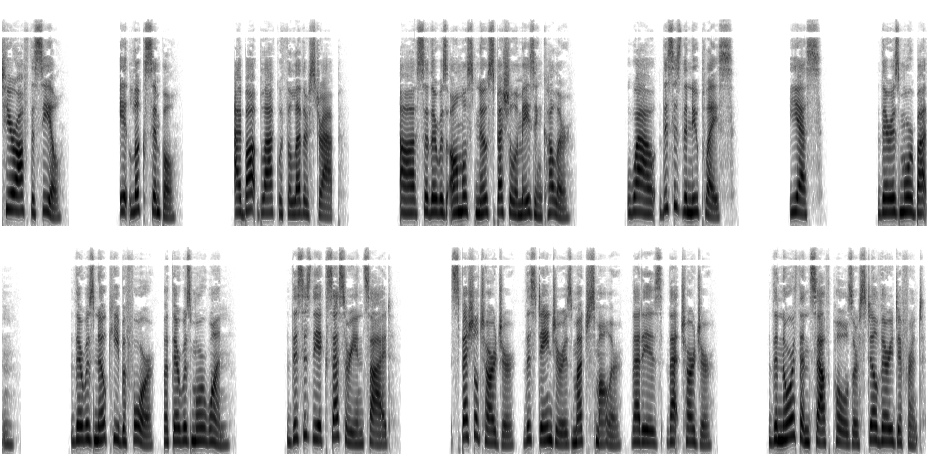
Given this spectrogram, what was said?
Tear off the seal. It looks simple. I bought black with the leather strap. Ah, uh, so there was almost no special amazing color. Wow, this is the new place. Yes. There is more button. There was no key before, but there was more one. This is the accessory inside. Special charger, this danger is much smaller, that is, that charger. The north and south poles are still very different.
